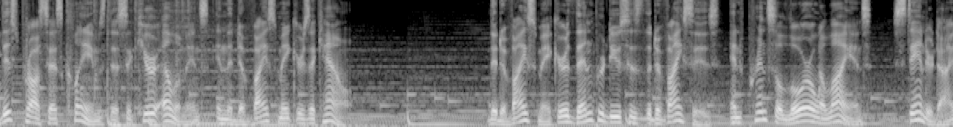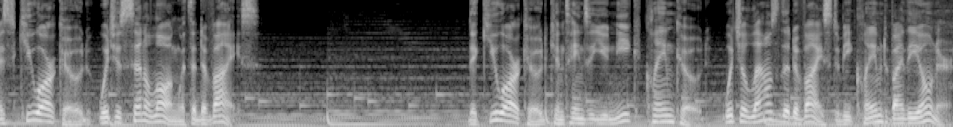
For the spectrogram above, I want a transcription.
This process claims the secure elements in the device maker's account the device maker then produces the devices and prints a LoRa Alliance standardized QR code which is sent along with the device. The QR code contains a unique claim code which allows the device to be claimed by the owner.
